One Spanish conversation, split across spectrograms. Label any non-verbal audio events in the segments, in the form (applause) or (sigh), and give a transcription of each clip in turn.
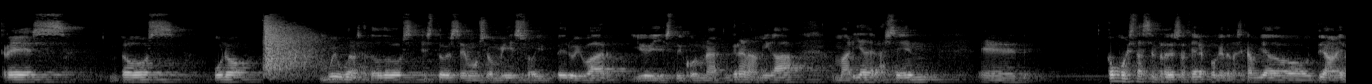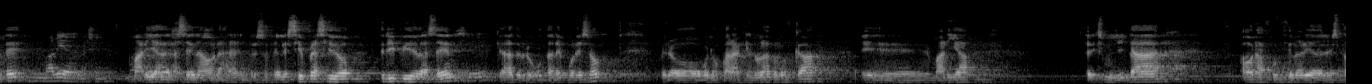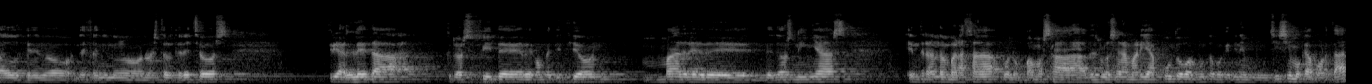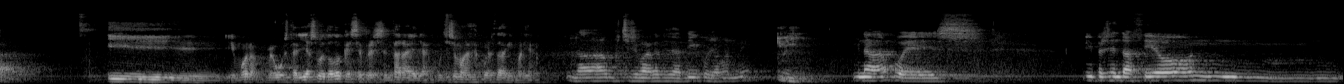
3, 2, 1. Muy buenas a todos, esto es Emotion Me, soy Pedro Ibar y hoy estoy con una gran amiga, María de la Sen. Eh, ¿Cómo estás en redes sociales? Porque te lo has cambiado últimamente. María de la Sen. María de la Sen ahora en redes sociales. Siempre ha sido Tripi de la Sen, Sí. que ahora te preguntaré por eso. Pero bueno, para que no la conozca, eh, María, ex militar, ahora funcionaria del Estado defendiendo, defendiendo nuestros derechos, triatleta, crossfitter de competición, madre de, dos niñas, entrando embarazada. Bueno, vamos a desglosar a María punto por punto porque tiene muchísimo que aportar. Y, bueno, me gustaría sobre todo que se presentara ella. Muchísimas gracias por estar aquí, María. Nada, muchísimas gracias a ti por llamarme. Nada, pues mi presentación,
